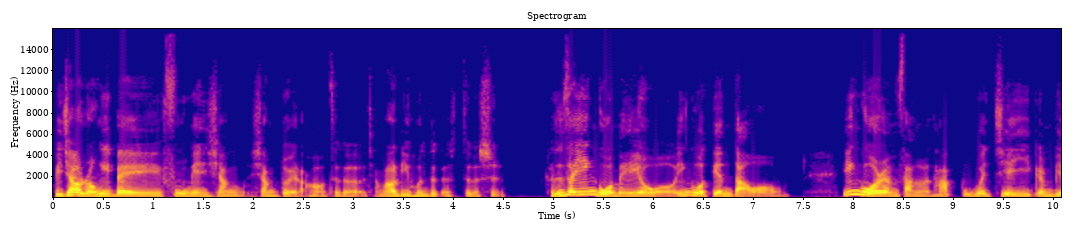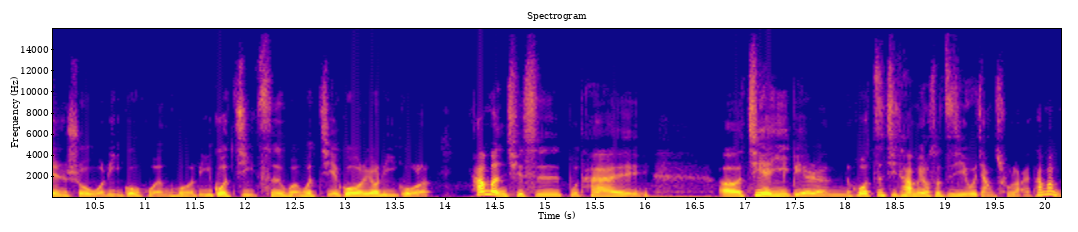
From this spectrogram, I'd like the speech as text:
比较容易被负面相相对了哈。这个讲到离婚这个这个事，可是在英国没有哦，英国颠倒哦，英国人反而他不会介意跟别人说我离过婚，或离过几次婚，或结过又离过了。他们其实不太呃介意别人或自己，他们有时候自己也会讲出来。他们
